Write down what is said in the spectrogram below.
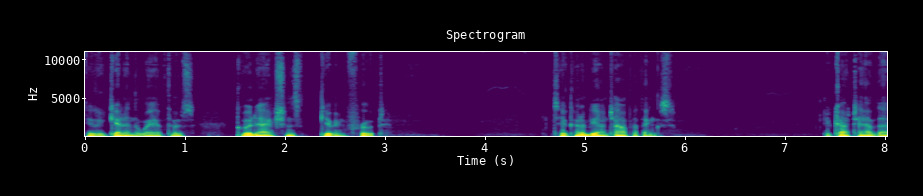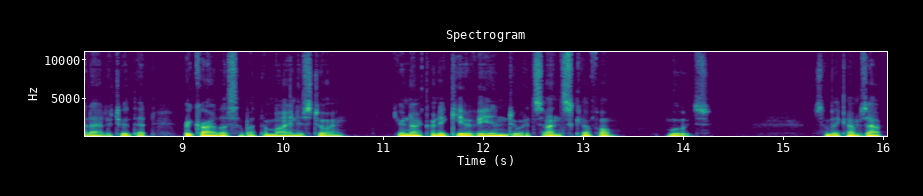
You could get in the way of those good actions giving fruit. So you've got to be on top of things. You've got to have that attitude that regardless of what the mind is doing, you're not going to give in to its unskillful moods. Something comes up,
